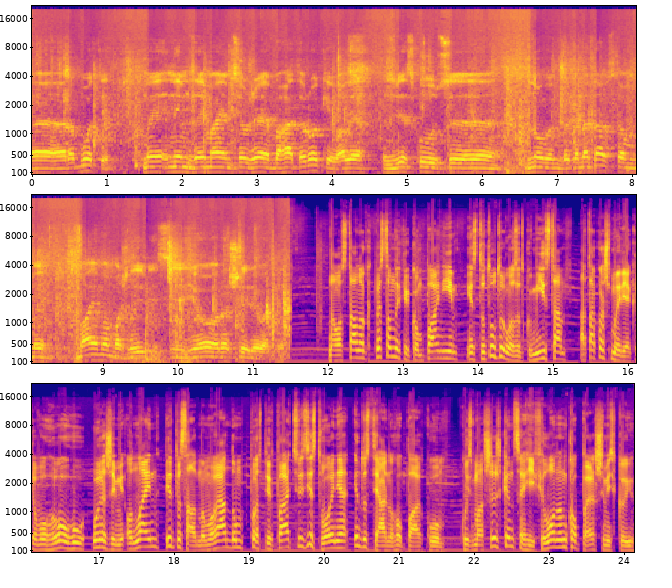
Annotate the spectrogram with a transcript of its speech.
е, роботи. Ми ним займаємося вже багато років, але в зв'язку з е, новим законодавством ми маємо можливість його розширювати. Наостанок представники компанії, інституту розвитку міста, а також мерія Кривого Рогу у режимі онлайн підписали меморандум про співпрацю зі створення індустріального парку. Кузьма Шишкін, Сергій Філоненко, перший міський.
